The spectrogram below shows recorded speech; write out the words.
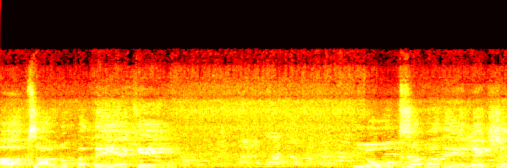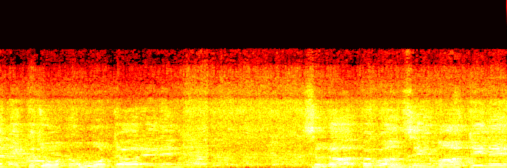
ਆਪ ਸਭ ਨੂੰ ਪਤਾ ਹੀ ਹੈ ਕਿ ਲੋਕ ਸਭਾ ਦੇ ਇਲੈਕਸ਼ਨ 1 ਜੂਨ ਨੂੰ ਹੋਣ ਜਾ ਰਹੇ ਨੇ। ਸਰਦਾਰ ਭਗਵੰਤ ਸਿੰਘ ਮਾਨ ਜੀ ਨੇ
